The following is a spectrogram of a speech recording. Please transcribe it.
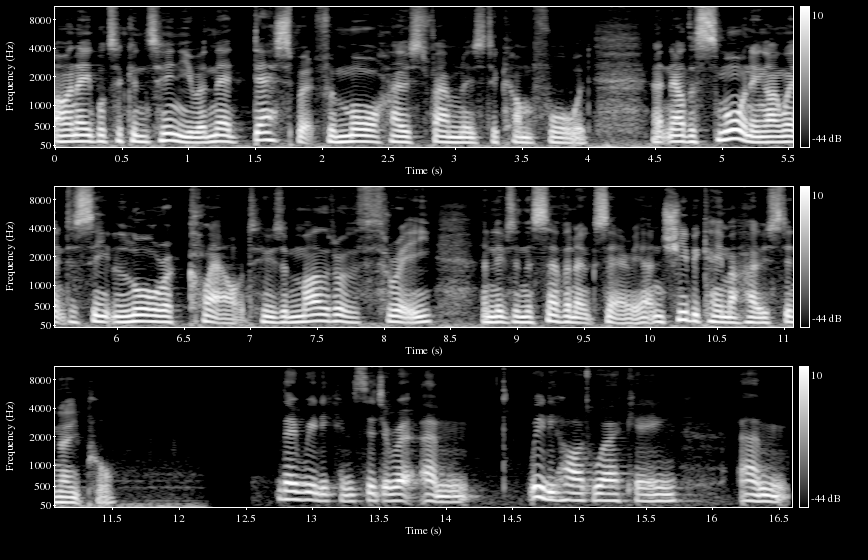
are unable to continue and they're desperate for more host families to come forward. Uh, now this morning I went to see Laura Clout who's a mother of three and lives in the Sevenoaks area and she became a host in April. they're really considerate, um, really hardworking, um,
